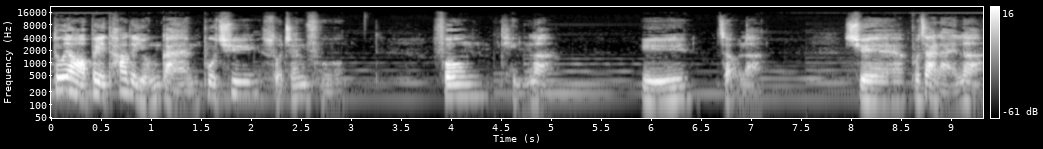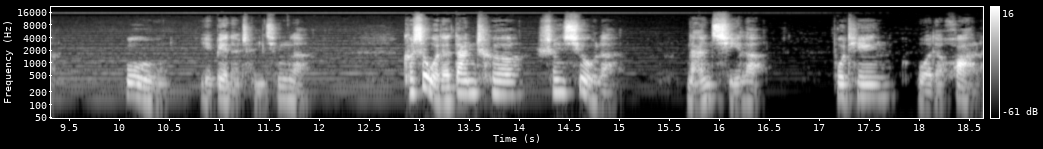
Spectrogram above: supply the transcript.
都要被他的勇敢不屈所征服。风停了，雨走了，雪不再来了，雾也变得澄清了。可是我的单车生锈了，难骑了，不听。我的话了。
